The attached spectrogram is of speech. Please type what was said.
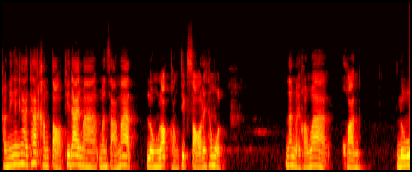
คราวนี้ง่าย ๆ ถ้าคำตอบที่ได้มามันสามารถลงล็อกของจิ๊กซอว์ได้ทั้งหมด นั่นหมายความว่าความรู้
